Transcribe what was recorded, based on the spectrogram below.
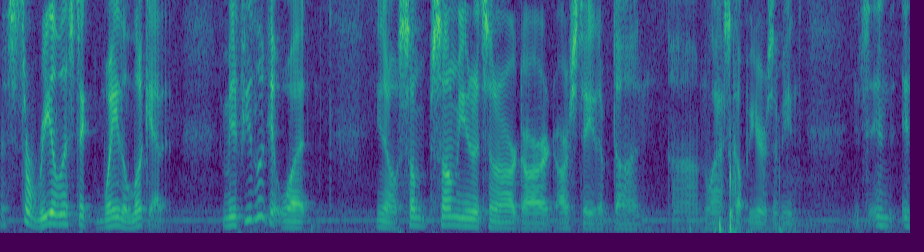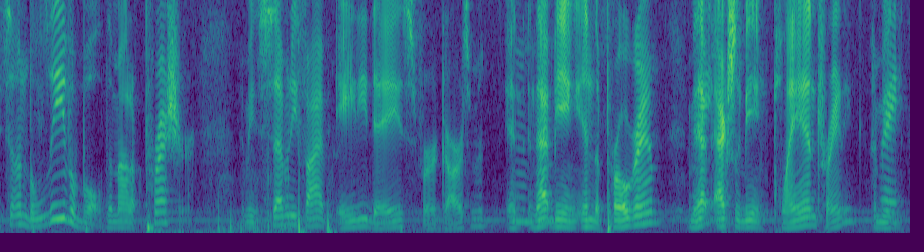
It's just a realistic way to look at it. I mean, if you look at what, you know, some some units in our guard, our state have done um, the last couple years. I mean, it's in, it's unbelievable the amount of pressure. I mean, 75, 80 days for a guardsman, and, mm-hmm. and that mm-hmm. being in the program. I mean, right. that actually being planned training. I mean, right.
